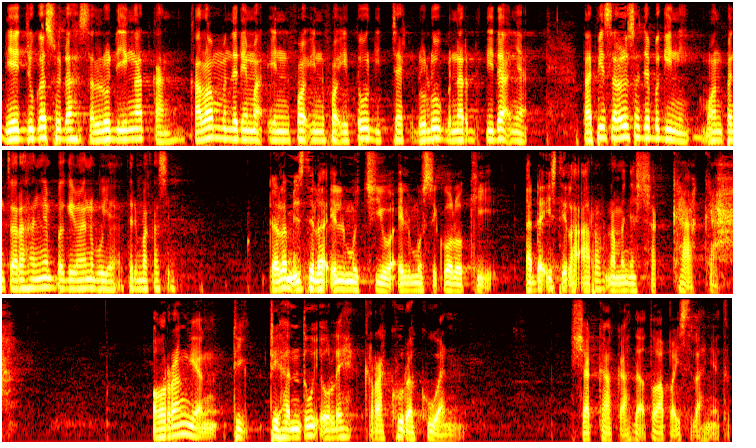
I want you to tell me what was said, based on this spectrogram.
Dia juga sudah selalu diingatkan. Kalau menerima info-info itu dicek dulu benar tidaknya. Tapi selalu saja begini. Mohon pencerahannya bagaimana Bu ya? Terima kasih. Dalam istilah ilmu jiwa, ilmu psikologi, ada istilah Arab namanya syakakah. Orang yang di, dihantui oleh keraguan-raguan. Syakakah, tidak tahu apa istilahnya itu.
